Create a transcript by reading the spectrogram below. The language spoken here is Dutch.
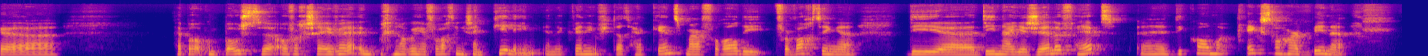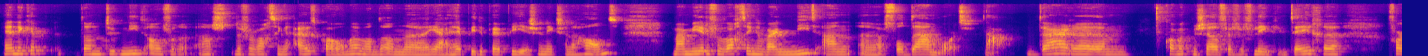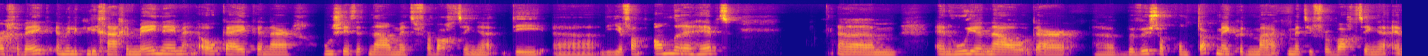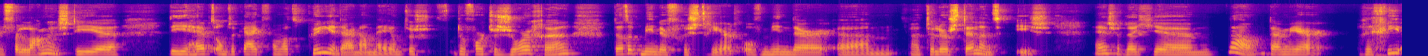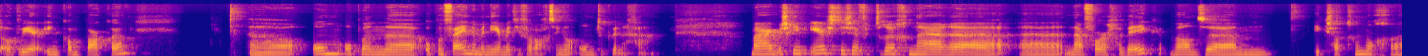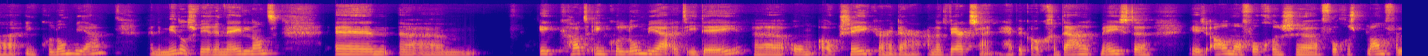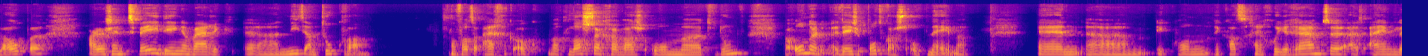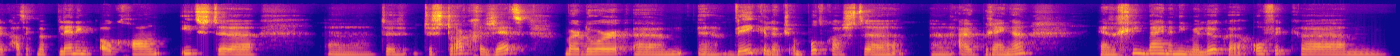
heb er ook een post eh, over geschreven. En ik begin ook, ja, verwachtingen zijn killing. En ik weet niet of je dat herkent, maar vooral die verwachtingen die, uh, die naar jezelf hebt, uh, die komen extra hard binnen. En ik heb dan natuurlijk niet over als de verwachtingen uitkomen, want dan uh, ja, happy de peppy is er niks aan de hand. Maar meer de verwachtingen waar niet aan voldaan wordt. Nou, daar ehm, kwam ik mezelf even flink in tegen vorige week. En wil ik jullie graag in meenemen. En ook kijken naar hoe zit het nou met verwachtingen die, uh, die je van anderen hebt. Um, en hoe je nou daar uh, bewust ook contact mee kunt maken met die verwachtingen en verlangens die je, die je hebt. Om te kijken van wat kun je daar nou mee? Om ervoor te zorgen dat het minder frustreert of minder um, teleurstellend is. Zodat je nou, daar meer regie ook weer in kan pakken. Uh, om op een, uh, op een fijne manier met die verwachtingen om te kunnen gaan. Maar misschien eerst eens even terug naar, uh, naar vorige week. Want um, ik zat toen nog in Colombia. Ben inmiddels weer in Nederland. En um, ik had in Colombia het idee om ook zeker daar aan het werk te zijn. Heb ik ook gedaan. Het meeste is allemaal volgens, volgens plan verlopen. Maar er zijn twee dingen waar ik niet aan toe kwam. Of wat eigenlijk ook wat lastiger was om uh, te doen. Waaronder deze podcast opnemen. En um, ik, kon, ik had geen goede ruimte. Uiteindelijk had ik mijn planning ook gewoon iets te, uh, te, te strak gezet. Waardoor um, uh, wekelijks een podcast uitbrengen. Ja, dat ging bijna niet meer lukken. Of ik. Um,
